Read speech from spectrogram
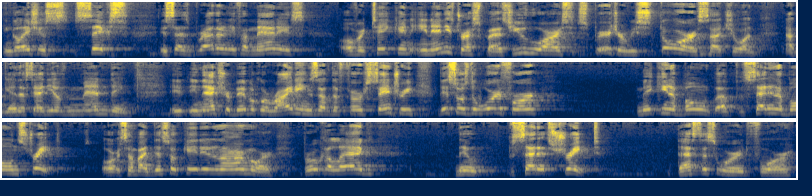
In Galatians six, it says, "Brethren, if a man is overtaken in any trespass, you who are spiritual, restore such one. Again, that's the idea of mending. In extra biblical writings of the first century, this was the word for making a bone, uh, setting a bone straight. Or somebody dislocated an arm or broke a leg, they set it straight. That's this word for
